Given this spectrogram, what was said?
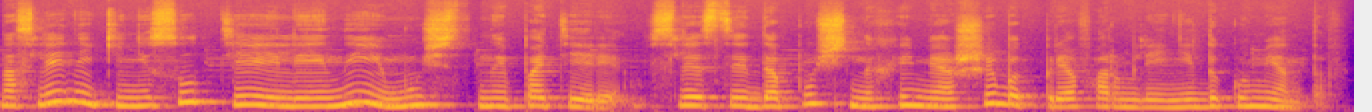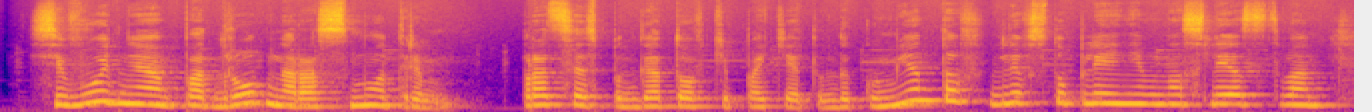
наследники несут те или иные имущественные потери вследствие допущенных ими ошибок при оформлении документов. Сегодня подробно рассмотрим процесс подготовки пакета документов для вступления в наследство –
